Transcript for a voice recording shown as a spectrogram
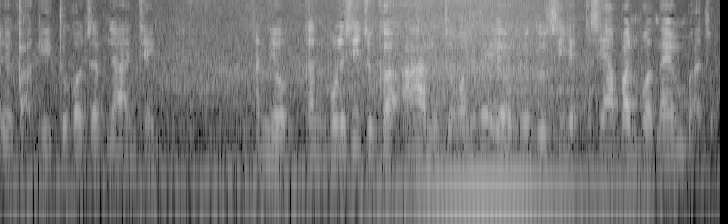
Cuk ya gak gitu konsepnya anjing. Kan yo kan polisi juga anu cuk maksudnya yo butuh si- kesiapan buat nembak cuk.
